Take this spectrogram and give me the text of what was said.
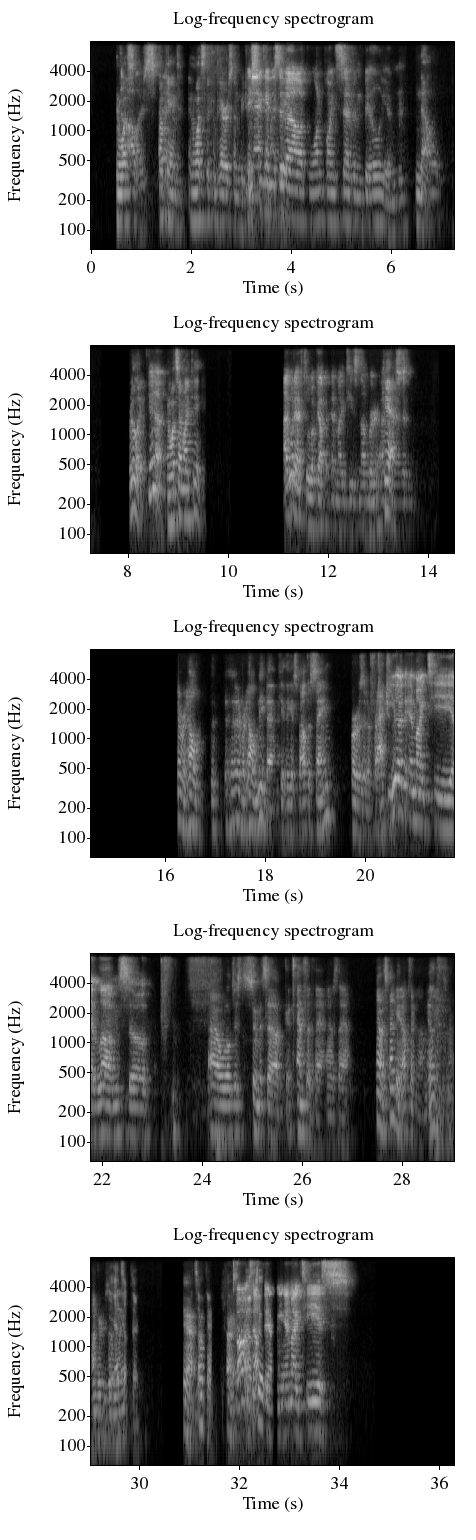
And dollars? okay? And what's the comparison between Michigan is about 1.7 billion. no, really? Yeah, And what's MIT? I would have to look up MIT's number. I Yes. haven't- Never held it never held me back. Do you think it's about the same, or is it a fraction? You're an MIT alum, so Uh, we'll just assume it's a, a tenth of that. How's that? No, it's gotta be up there in the millions or hundreds of yeah, it's millions. up there. Yeah, it's okay. All right. oh, it's Uh, so- up there. I mean, MIT is.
